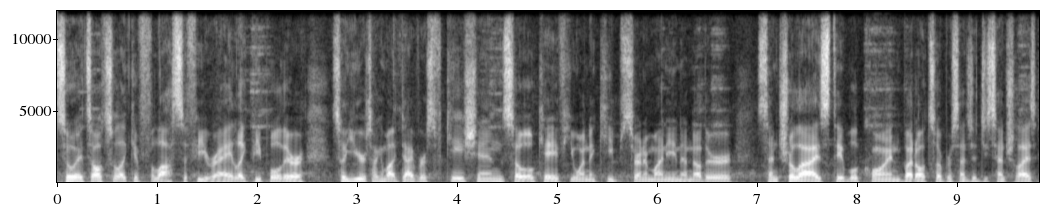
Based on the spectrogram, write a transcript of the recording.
So it's also like a philosophy, right? Like people there, so you're talking about diversification. So okay, if you want to keep certain money in another centralized stable coin, but also a percentage decentralized,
